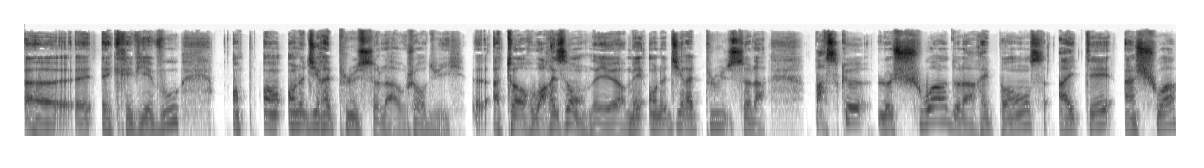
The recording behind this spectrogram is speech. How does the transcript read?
euh, écriviez-vous, on, ne dirait plus cela aujourd'hui, euh, à tort ou à raison d'ailleurs, mais on ne dirait plus cela, parce que le choix de la réponse a été un choix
